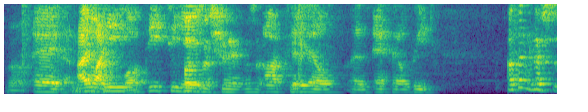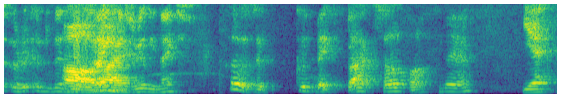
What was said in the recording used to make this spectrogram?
Right. Uh, I like D- Flood. Flood was great, was it? RTL, and FLD. I think this the design Oh, right. is really nice. So it's a good mixed bag so far. Yeah. Yeah.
